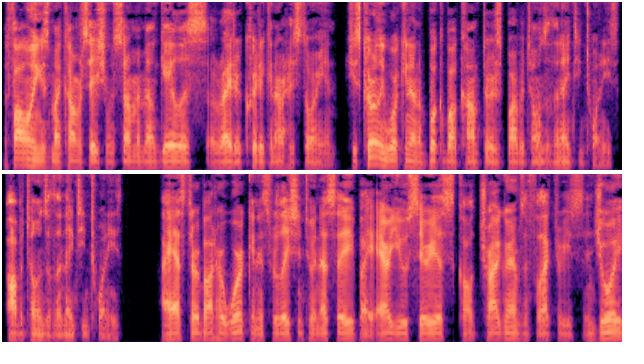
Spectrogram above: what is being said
The following is my conversation with Sarma Melngailis, a writer, critic, and art historian. She's currently working on a book about Compters, Barbitones of the 1920s, Avitones of the 1920s. I asked her about her work and its relation to an essay by R.U. Sirius called Trigrams and Phylacteries. Enjoy.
